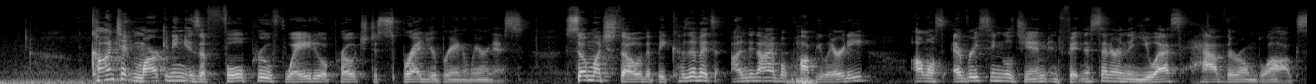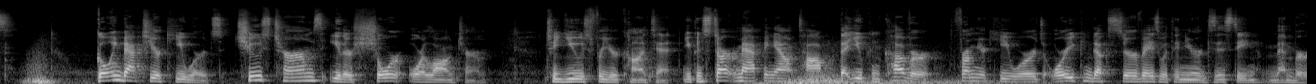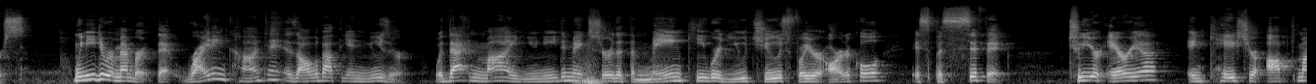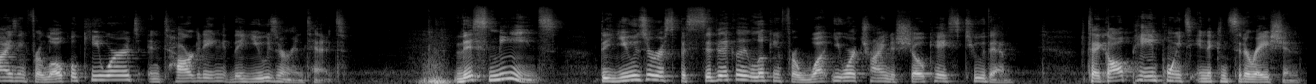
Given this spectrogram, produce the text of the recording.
Content marketing is a foolproof way to approach to spread your brand awareness. So much so that because of its undeniable popularity, almost every single gym and fitness center in the US have their own blogs. Going back to your keywords, choose terms either short or long term to use for your content. You can start mapping out top that you can cover from your keywords or you conduct surveys within your existing members. We need to remember that writing content is all about the end user. With that in mind, you need to make sure that the main keyword you choose for your article is specific to your area in case you're optimizing for local keywords and targeting the user intent. This means the user is specifically looking for what you are trying to showcase to them. Take all pain points into consideration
